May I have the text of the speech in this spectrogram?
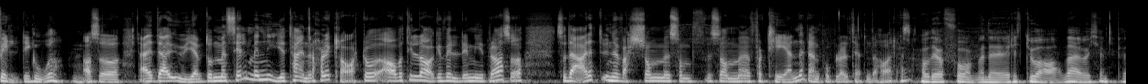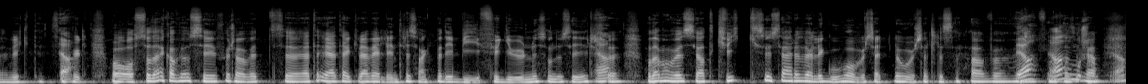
veldig gode. Mm. Altså, det er- ujevnt, men selv med nye tegnere har de klart å av og til lage veldig mye bra. Så, så det er et univers som, som, som fortjener den populariteten det har. Altså. Og det å få med det ritualet er jo kjempeviktig. Ja. selvfølgelig. Og også det kan vi jo si for så vidt eh, Jeg, jeg tenker det er veldig interessant med de bifigurene, som du sier. Ja. Så- Og der må vi jo si at Kvikk syns jeg er en veldig god oversettelse, oversettelse av eh, Ja, ja, morsomt, ja.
